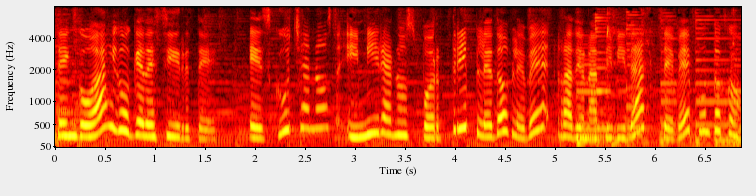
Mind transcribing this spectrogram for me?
Tengo algo que decirte. Escúchanos y míranos por www.radionatividadtv.com.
